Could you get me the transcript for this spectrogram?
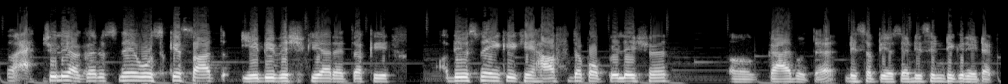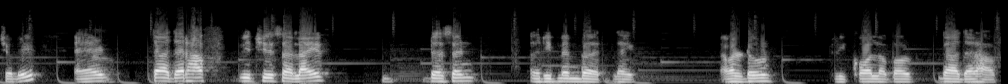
तो एक्चुअली अगर उसने वो उसके साथ ये भी विश किया रहता कि अभी उसमें एक एक हाफ़ द पॉपुलेशन गायब होता है डिसअपियर्स है disintegrate actually and the other half which is alive doesn't remember like or don't recall about the other half.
